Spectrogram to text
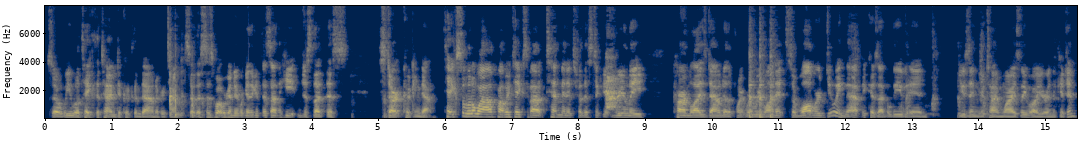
So we will take the time to cook them down every time. So this is what we're going to do. We're going to get this on the heat and just let this start cooking down. Takes a little while. Probably takes about 10 minutes for this to get really caramelized down to the point where we want it. So while we're doing that, because I believe in using your time wisely while you're in the kitchen,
